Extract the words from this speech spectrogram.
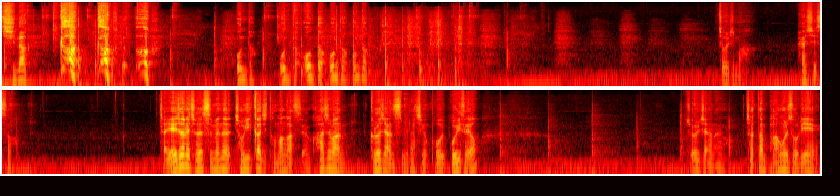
지나, 까! 까! 어! 온다, 온다, 온다, 온다, 온다. 쫄지 마. 할 수 있어. 자, 예전에 저였으면은 저기까지 도망갔어요. 하지만 그러지 않습니다. 지금 보, 보이세요? 쫄지 않아요. 저딴 방울 소리에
